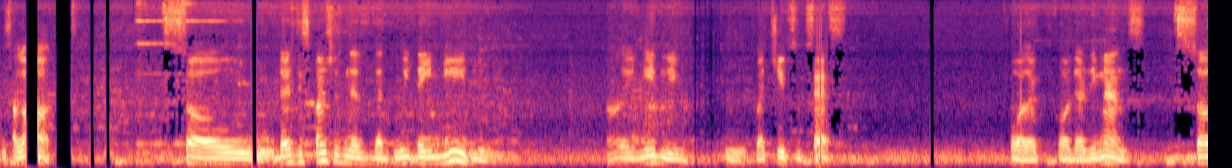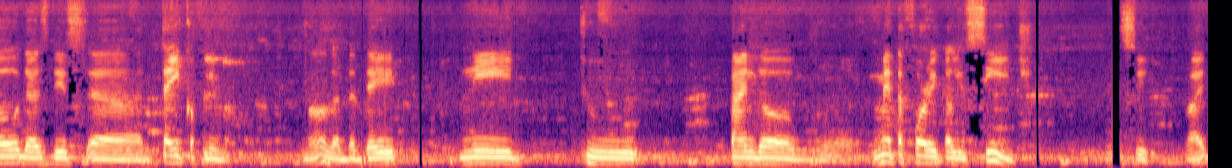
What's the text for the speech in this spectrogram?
It's a lot. So there's this consciousness that we they need Lima. Uh, they need Lima to, to achieve success for their, for their demands. So there's this uh, take of Lima, you know, that, that they need to kind of metaphorically siege the city, right?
